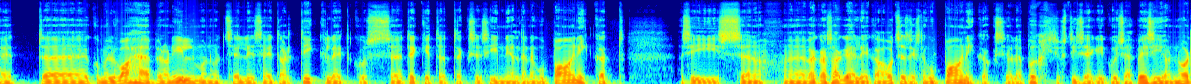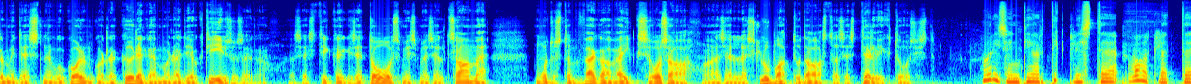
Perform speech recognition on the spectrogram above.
et äh, kui meil vahepeal on ilmunud selliseid artikleid, kus tekitatakse siin nii-öelda nagu paanikat, siis noh, väga sageli ka otseseks nagu paanikaks ei ole põhjust, isegi kui see vesi on normidest nagu kolm korda kõrgema radioaktiivsusega, sest ikkagi see doos, mis me sealt saame, moodustab väga väikse osa sellest lubatud aastasest tervikdoosist Horisondi artiklis te vaatlete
